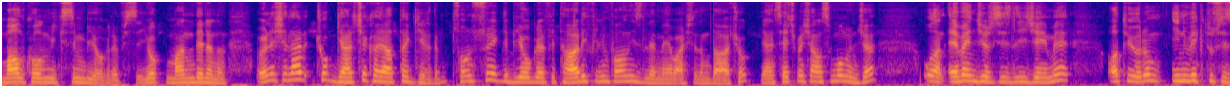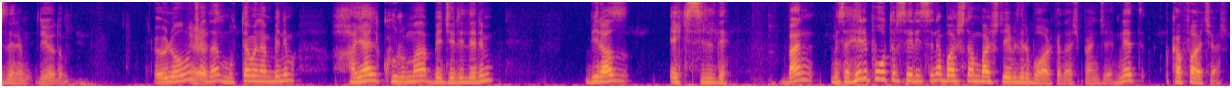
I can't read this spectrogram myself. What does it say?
Malcolm X'in biyografisi, yok Mandela'nın öyle şeyler çok gerçek hayata girdim. Sonra sürekli biyografi, tarih film falan izlemeye başladım daha çok. Yani seçme şansım olunca ulan Avengers izleyeceğime atıyorum Invictus izlerim diyordum. Öyle olunca Evet. da muhtemelen benim hayal kurma becerilerim biraz eksildi. Ben mesela Harry Potter serisine baştan başlayabilir bu arkadaş bence. Net kafa açar.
